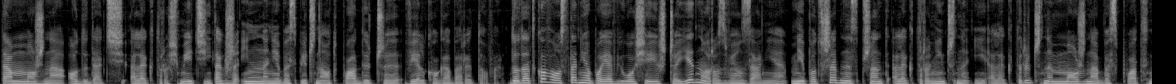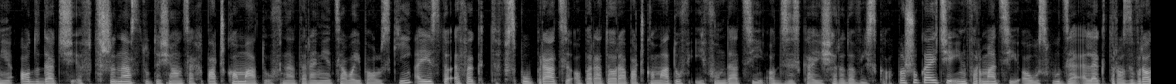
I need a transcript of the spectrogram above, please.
Tam można oddać elektrośmieci, także inne niebezpieczne odpady czy wielkogabarytowe. Dodatkowo ostatnio pojawiło się jeszcze jedno rozwiązanie. Niepotrzebny sprzęt elektroniczny i elektryczny można bezpłatnie oddać w 13 tysiącach paczkomatów na terenie całej Polski, a jest to efekt współpracy operatora paczkomatów i Fundacji Odzyskaj Środowisko. Poszukajcie informacji o usłudze elektrozwrotu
